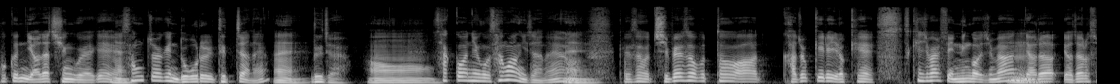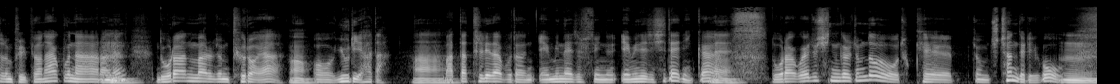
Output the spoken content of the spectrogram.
혹은 여자친구에게 네. 성적인 no를 듣잖아요. 예. 늦어요. 어. 사건이고 상황이잖아요. 네. 그래서 집에서부터 아, 가족끼리 이렇게 스킨십 할 수 있는 거지만 음. 여자 여자로서 좀 불편하구나라는 음. no란 말을 좀 들어야 어. 어, 유리하다. 아. 맞다 틀리다보단 예민해질 수 있는 예민해진 시대니까 네. no라고 해주시는 걸 좀 더 좋게 좀 추천드리고 음.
